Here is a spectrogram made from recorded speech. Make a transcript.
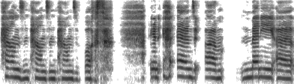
pounds and pounds and pounds of books. and and um, many uh,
